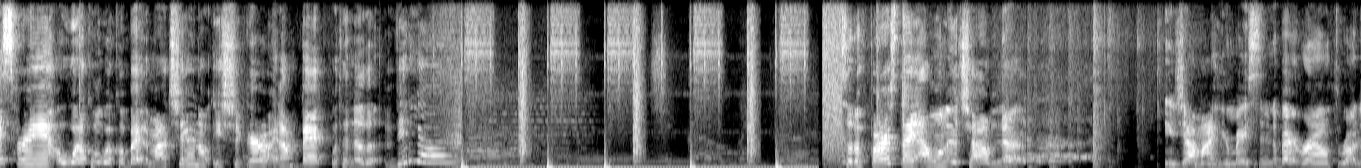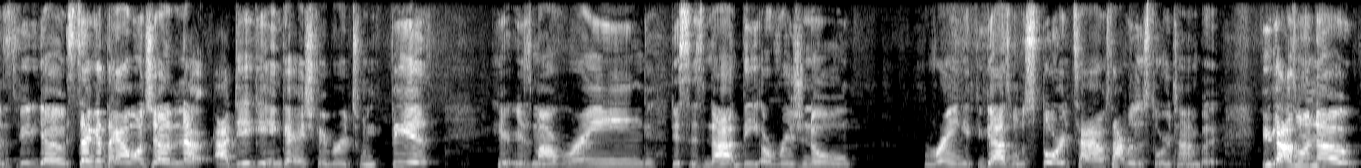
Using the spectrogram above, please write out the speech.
best friend welcome welcome back to my channel. It's your girl and i'm back with another video. So the first thing i want to let y'all know is y'all might hear mason in the background throughout this video. The second thing i want y'all to know i did get engaged february 25th here is my ring. This is not the original ring. If you guys want a story time it's not really a story time but if you guys want to know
